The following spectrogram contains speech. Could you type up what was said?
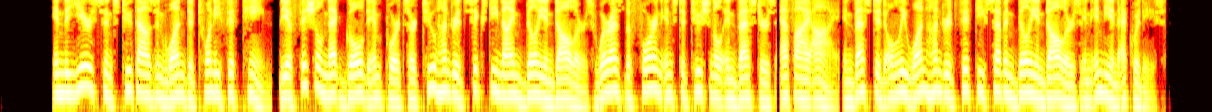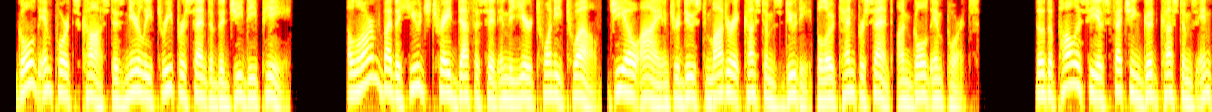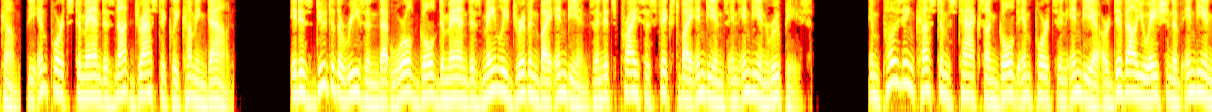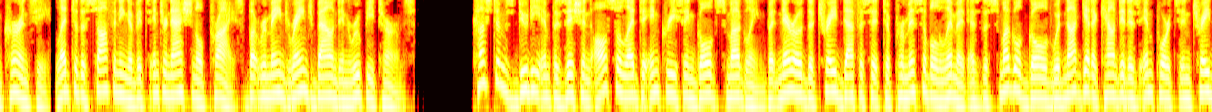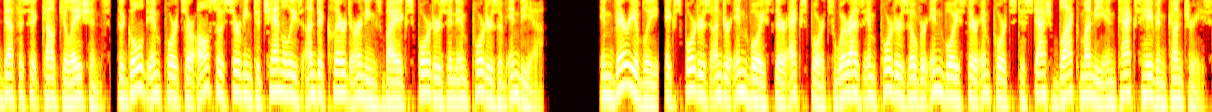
In the years since 2001 to 2015, the official net gold imports are $269 billion whereas the foreign institutional investors invested only $157 billion in Indian equities. Gold imports cost is nearly 3% of the GDP. Alarmed by the huge trade deficit in the year 2012, GOI introduced moderate customs duty below 10% on gold imports. Though the policy is fetching good customs income, the imports demand is not drastically coming down. It is due to the reason that world gold demand is mainly driven by Indians and its price is fixed by Indians in Indian rupees. Imposing customs tax on gold imports in India or devaluation of Indian currency, led to the softening of its international price but remained range-bound in rupee terms. Customs duty imposition also led to increase in gold smuggling but narrowed the trade deficit to permissible limit as the smuggled gold would not get accounted as imports in trade deficit calculations. The gold imports are also serving to channelize undeclared earnings by exporters and importers of India. Invariably, exporters under-invoice their exports whereas importers over-invoice their imports to stash black money in tax haven countries.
